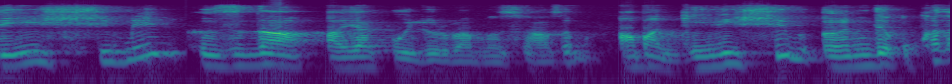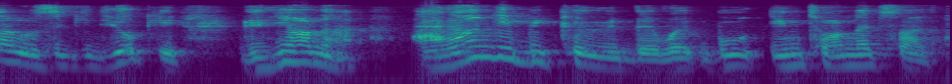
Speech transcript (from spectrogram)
Değişimin hızına ayak uydurmamız lazım. Ama gelişim önde o kadar hızlı gidiyor ki dünyanın herhangi bir köyünde bu internet sayesinde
